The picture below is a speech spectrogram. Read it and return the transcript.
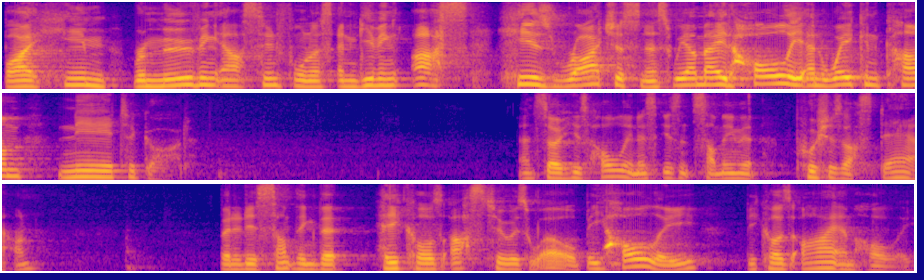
By Him removing our sinfulness and giving us His righteousness, we are made holy and we can come near to God. And so His holiness isn't something that pushes us down, but it is something that he calls us to as well. Be holy because I am holy.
